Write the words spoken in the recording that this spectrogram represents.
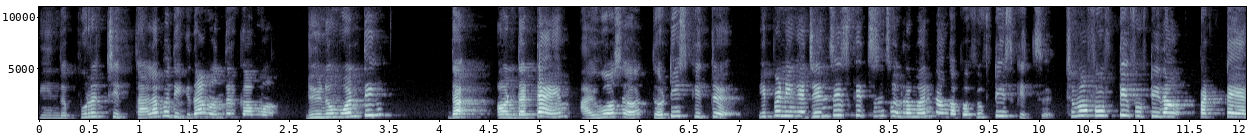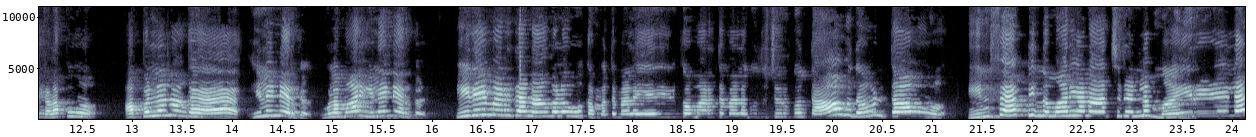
இந்த புரட்சி தளபதிக்கு தான் வந்திருக்காமா? To know one thing the on the time I was a thirty skit இப்ப நீங்க ஜென்சி ஸ்கிட்ஸ்னு சொல்ற மாதிரி நாங்க அப்ப பிப்டி ஸ்கிட்ஸ் சும்மா 50 50 தான். பட்டைய கலப்புவோம். அப்பெல்லாம் நாங்க இளைஞர்கள். உங்களை மாதிரி இளைஞர்கள். இதே மாதிரிதான் நாங்களும் கம்பத்து மேல ஏறி இருக்கோம் மரத்து மேல குதிச்சிருக்கோம். தாவுதான் தாவும் இன்ஃபேக்ட் இந்த மாதிரியான ஆக்சிடென்ட்ல மயிரிழையில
